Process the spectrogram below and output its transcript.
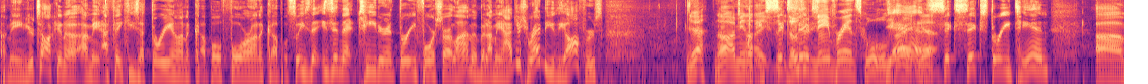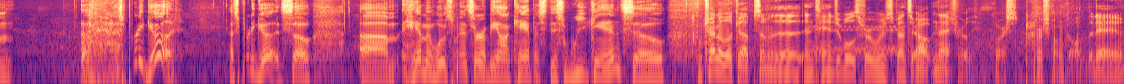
I mean, you're talking. Uh, I mean, I think he's a three on a couple, four on a couple. So he's that, he's in that teetering three, four star lineman. But I mean, I just read to you the offers. yeah. No, I mean, I like, mean, six, those six- are name brand schools, Yeah, right? Yeah. six six three ten. Um, that's pretty good. That's pretty good. So, um, him and Wu Spencer will be on campus this weekend. So, I'm trying to look up some of the intangibles for Wu Spencer. Oh, naturally, of course. First phone call of the day.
